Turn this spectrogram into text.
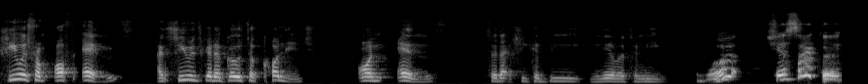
she was from off ends, and she was gonna go to college on ends so that she could be nearer to me. What? She a psycho.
